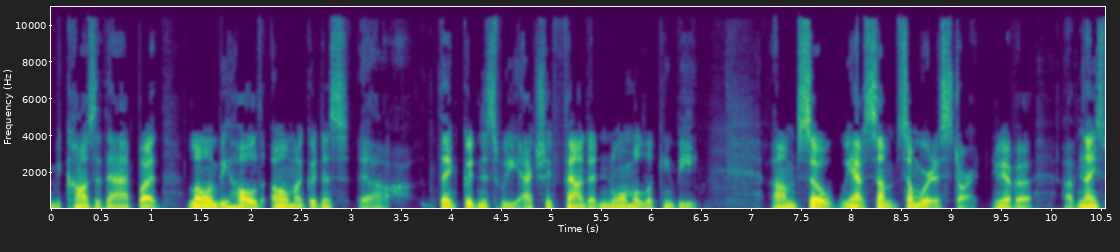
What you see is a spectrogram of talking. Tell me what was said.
because of that. But lo and behold, oh my goodness, uh, thank goodness we actually found a normal looking beat. Um, so we have some somewhere to start. We have a, a nice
